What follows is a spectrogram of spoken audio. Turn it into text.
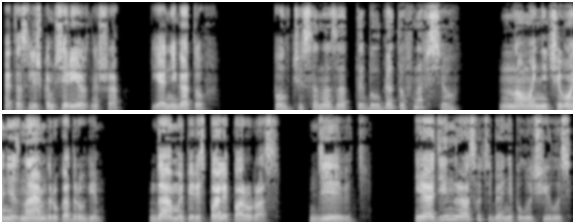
Это слишком серьезный шаг. Я не готов». «Полчаса назад ты был готов на все». «Но мы ничего не знаем друг о друге. Да, мы переспали пару раз». «Девять. И один раз у тебя не получилось.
